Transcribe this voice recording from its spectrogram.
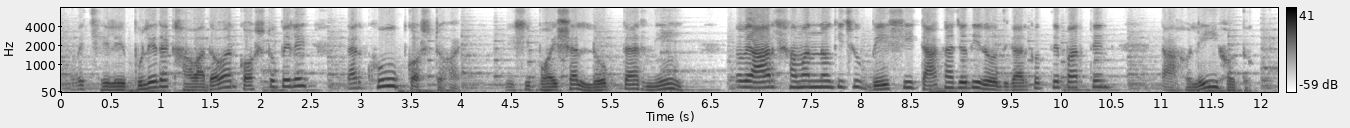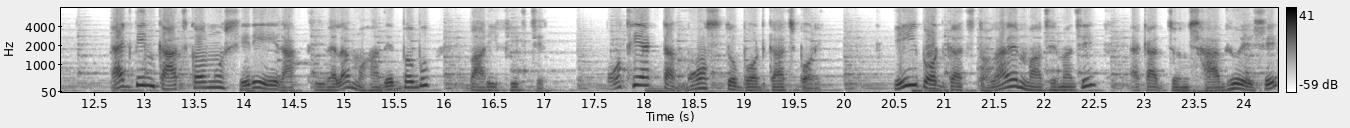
তবে ছেলে পুলেরা খাওয়া দাওয়ার কষ্ট পেলে তার খুব কষ্ট হয়। বেশি পয়সার লোভ তার নেই। তবে আর সামান্য কিছু বেশি টাকা যদি রোজগার করতে পারতেন, তাহলেই হতো। একদিন কাজকর্ম সেরে রাত্রিবেলা মহাদেববাবু বাড়ি ফিরছেন। পথে একটা মস্ত বটগাছ পড়ে। এই বটগাছ তলায় মাঝে মাঝে এক আধজন সাধু এসে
